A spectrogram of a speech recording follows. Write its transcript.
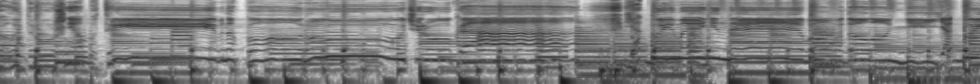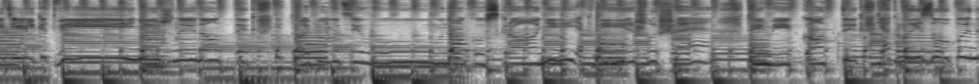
коли дружня потрібна поруч рука, поцілунок у скроні, як між лише. Ти мій котик, якби зупинити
